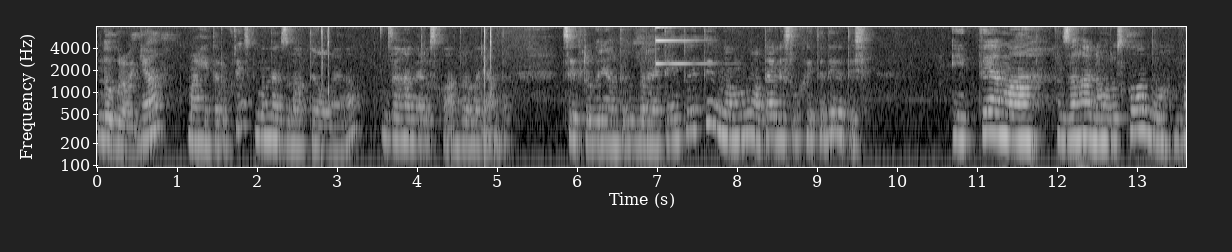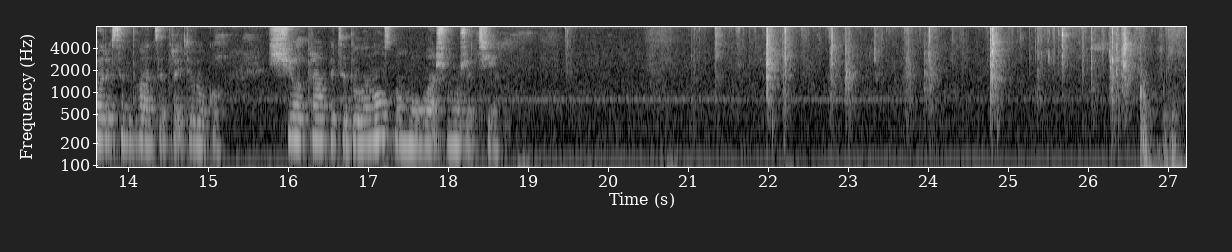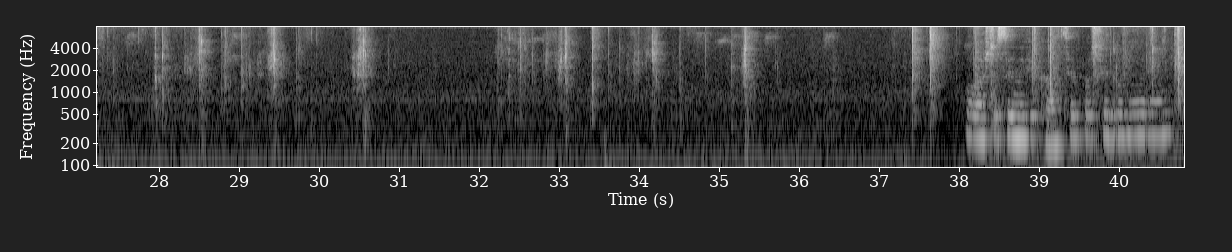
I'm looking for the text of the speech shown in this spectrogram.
Доброго дня, магітер український, мене звати Олена. Загальний розклад два варіанти. Цифри варіанти вибираєте інтуїтивно, ну а далі слухайте, дивитесь. І тема загального розкладу вересень 23 року. Що трапиться доленосного у вашому житті? Ваша сигніфікація, перший і другий варіант.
